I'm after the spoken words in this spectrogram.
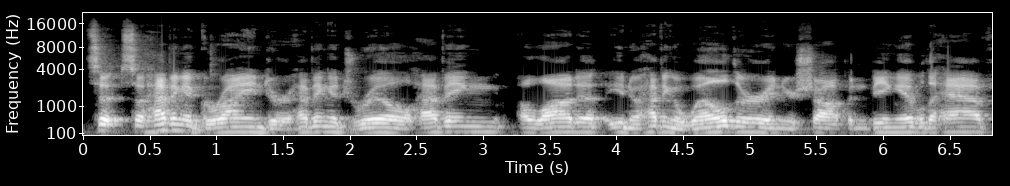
so so having a grinder, having a drill, having a lot of you know having a welder in your shop, and being able to have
